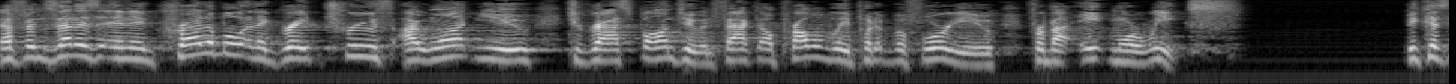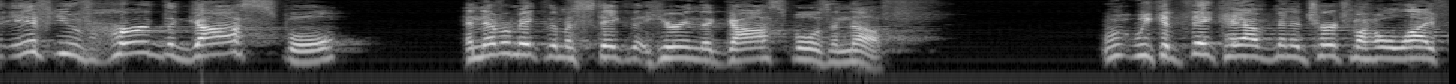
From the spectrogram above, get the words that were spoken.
Now friends, that is an incredible and a great truth I want you to grasp onto. In fact, I'll probably put it before you for about eight more weeks. Because if you've heard the gospel, and never make the mistake that hearing the gospel is enough. We can think, hey, I've been in church my whole life.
